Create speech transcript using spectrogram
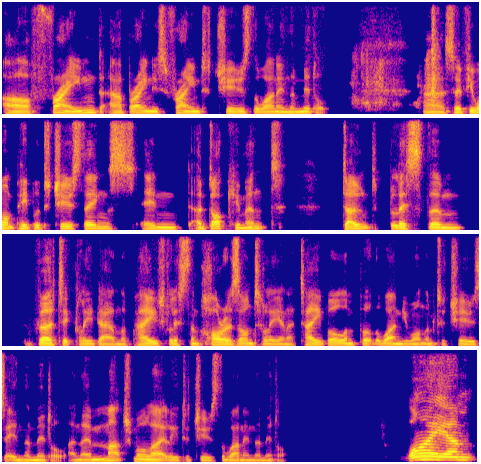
are framed, our brain is framed to choose the one in the middle. Uh, so if you want people to choose things in a document, don't list them vertically down the page, list them horizontally in a table, and put the one you want them to choose in the middle. And they're much more likely to choose the one in the middle. Why um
